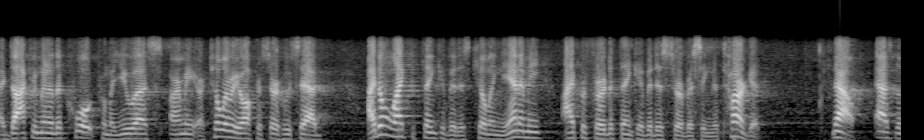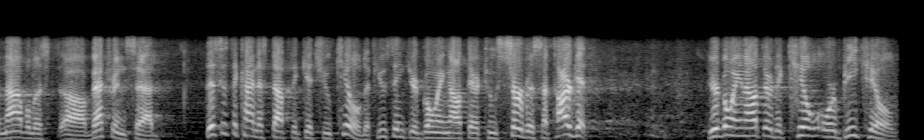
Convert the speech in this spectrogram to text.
I documented a quote from a U.S. Army artillery officer who said, I don't like to think of it as killing the enemy. I prefer to think of it as servicing the target. Now, as the novelist uh, veteran said, this is the kind of stuff that gets you killed. If you think you're going out there to service a target, you're going out there to kill or be killed.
